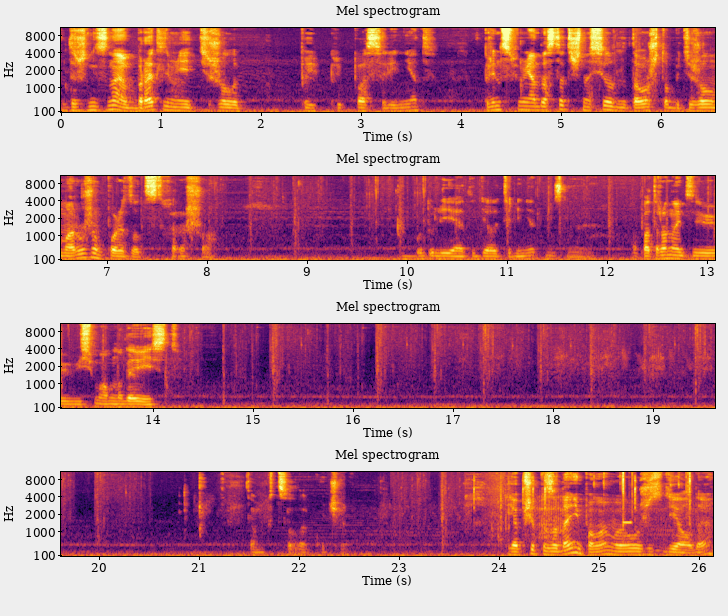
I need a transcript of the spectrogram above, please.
Даже не знаю, брать ли мне тяжелый припас или нет. В принципе, у меня достаточно сил для того, чтобы тяжелым оружием пользоваться хорошо. Буду ли я это делать или нет, не знаю. А патроны эти весьма много весят. Там целая куча. Я вообще по заданию, по-моему, его уже сделал, да?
